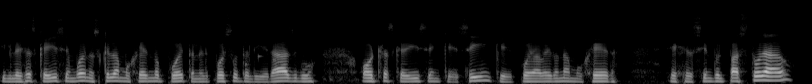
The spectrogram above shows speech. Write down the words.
Iglesias que dicen, bueno, es que la mujer no puede tener puestos de liderazgo, otras que dicen que sí, que puede haber una mujer ejerciendo el pastorado,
